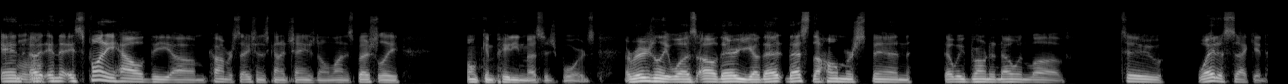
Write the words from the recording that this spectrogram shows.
And uh, Mhm. and it's funny how the um, conversation has kind of changed online, especially on competing message boards. Originally, it was, "Oh, there you go. That that's the Homer spin that we've grown to know and love." To wait a second,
